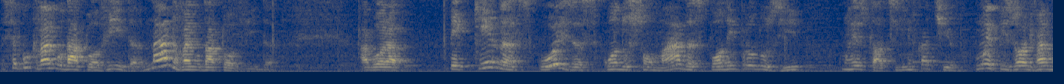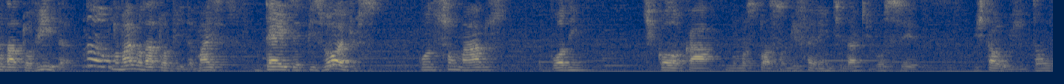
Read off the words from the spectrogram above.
Esse e-book vai mudar a tua vida? Nada vai mudar a tua vida. Agora, pequenas coisas, quando somadas, podem produzir um resultado significativo. Um episódio vai mudar a tua vida? Não, não vai mudar a tua vida, mas 10 episódios, quando somados, podem te colocar numa situação diferente da que você está hoje. Então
